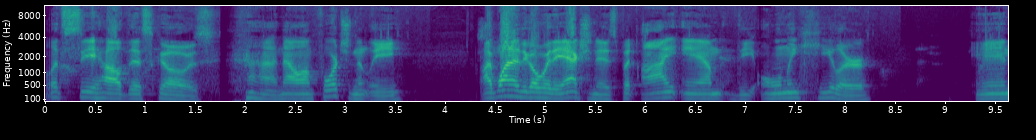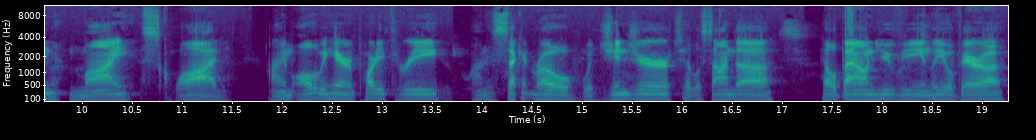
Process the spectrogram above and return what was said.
Let's see how this goes. now, unfortunately, I wanted to go where the action is, but I am the only healer in my squad. I am all the way here in Party 3 on the second row with Ginger, Chilisanda, Hellbound, UV, and Leo Vera.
